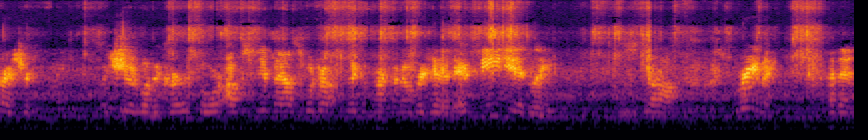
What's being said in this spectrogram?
Pressure, which should what occur, four oxygen masks will drop from the compartment overhead. Immediately stop screaming and then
